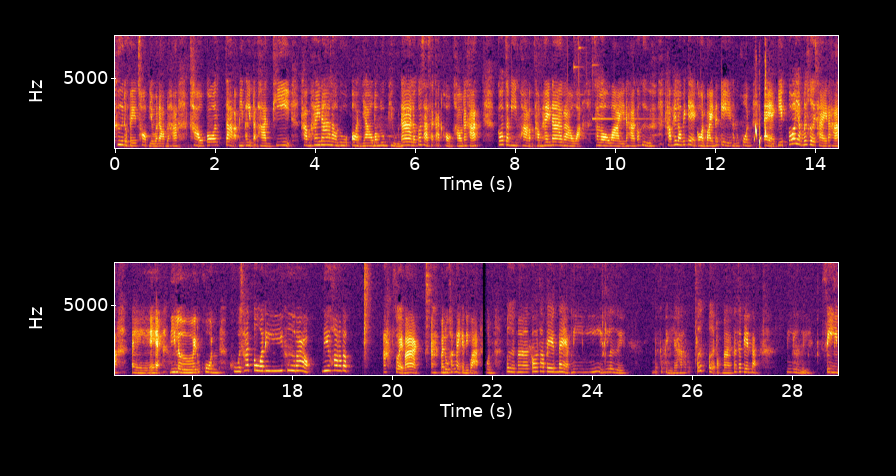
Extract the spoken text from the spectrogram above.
คือ The Face Shop เยาวดำนะคะ เขาก็จะมีผลิตภัณฑ์ที่ทำให้หน้าเราดูอ่อนเยาว์บำรุงผิวหน้าแล้วก็สารสกัดของเขานะคะ ก็จะมีความทำให้หน้าเราอะชะลอวัยนะคะ ก็คือทำให้เราไม่แก่ก่อนวัยนั่นเองค่ะทุกคน แต่กิฟก็ยังไม่เคยใช้นะคะ แต่นี่เลยทุกคนคูชั่นตัวนี้คือแบบมีความแบบอะสวยมากอะมาดูข้างในกันดีกว่า คนเปิดมาก็จะเป็นแบบนี้นี่เลย มันก็เป็นอย่างนี้นะคะปึ๊บเปิดออกมาก็จะเป็นแบบนี่เลย ซีน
